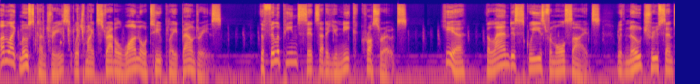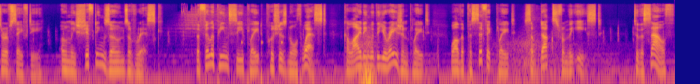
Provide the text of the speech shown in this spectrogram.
Unlike most countries, which might straddle one or two plate boundaries, the Philippines sits at a unique crossroads. Here, the land is squeezed from all sides, with no true center of safety, only shifting zones of risk. The Philippine Sea Plate pushes northwest, colliding with the Eurasian Plate, while the Pacific Plate subducts from the east. To the south,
